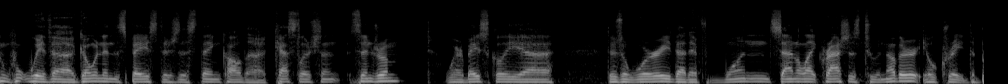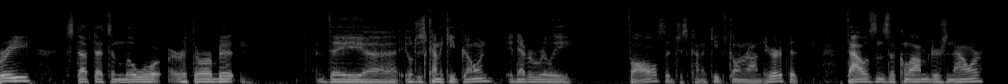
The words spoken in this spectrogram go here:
with uh, going into space, there's this thing called uh, Kessler syndrome, where basically uh, There's a worry that if one satellite crashes to another, it'll create debris, stuff that's in low Earth orbit. They uh, it'll just kind of keep going. It never really falls. It just kind of keeps going around the Earth at thousands of kilometers an hour,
